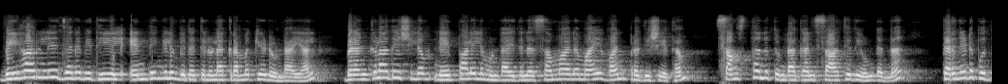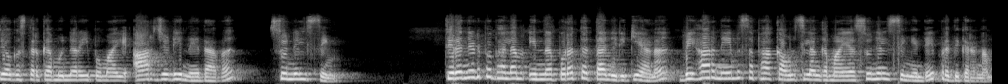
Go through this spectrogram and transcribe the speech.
ബീഹാറിലെ ജനവിധിയിൽ എന്തെങ്കിലും വിധത്തിലുള്ള ക്രമക്കേടുണ്ടായാൽ ബംഗ്ലാദേശിലും നേപ്പാളിലും ഉണ്ടായതിന് സമാനമായ വൻ പ്രതിഷേധം സംസ്ഥാനത്തുണ്ടാകാൻ സാധ്യതയുണ്ടെന്ന് തെരഞ്ഞെടുപ്പ് ഉദ്യോഗസ്ഥർക്ക് മുന്നറിയിപ്പുമായി ആർ ജെ ഡി നേതാവ് സുനിൽ സിംഗ്. തിരഞ്ഞെടുപ്പ് ഫലം ഇന്ന് പുറത്തെത്താനിരിക്കെയാണ് ബീഹാർ നിയമസഭാ കൌൺസിൽ അംഗമായ സുനിൽ സിംഗിന്റെ പ്രതികരണം.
